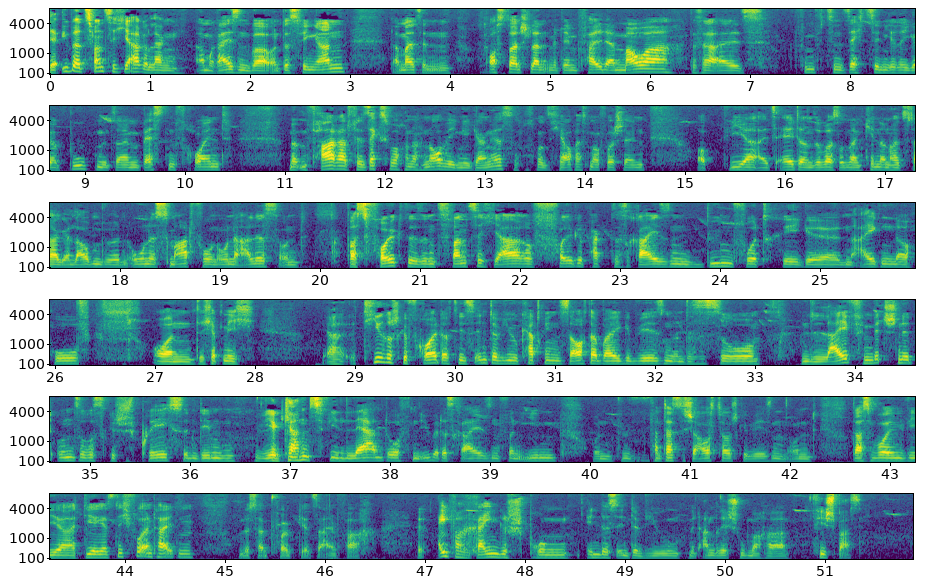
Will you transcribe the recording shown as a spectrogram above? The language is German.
der über 20 Jahre lang am Reisen war. Und das fing an, damals in Ostdeutschland mit dem Fall der Mauer, dass er als 15-, 16-jähriger Bub mit seinem besten Freund mit dem Fahrrad für sechs Wochen nach Norwegen gegangen ist. Das muss man sich ja auch erstmal vorstellen, ob wir als Eltern sowas unseren Kindern heutzutage erlauben würden, ohne Smartphone, ohne alles. Und was folgte, sind 20 Jahre vollgepacktes Reisen, Bühnenvorträge, ein eigener Hof. Und ich habe mich ja, tierisch gefreut auf dieses Interview. Katrin ist auch dabei gewesen und das ist so ein Live-Mitschnitt unseres Gesprächs, in dem wir ganz viel lernen durften über das Reisen von ihm und ein fantastischer Austausch gewesen. Und das wollen wir dir jetzt nicht vorenthalten und deshalb folgt jetzt einfach einfach reingesprungen in das Interview mit André Schumacher. Viel Spaß!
